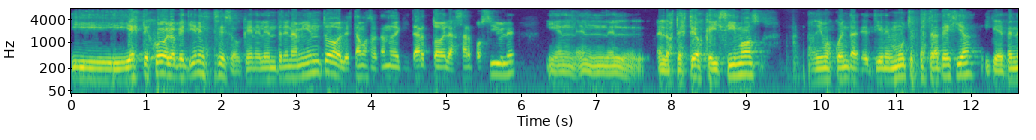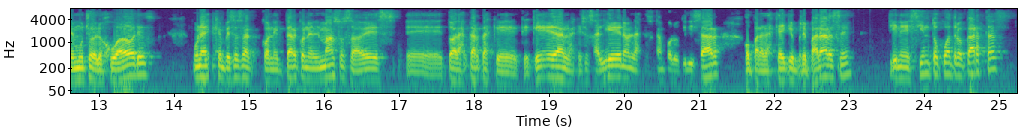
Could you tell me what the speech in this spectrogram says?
Y este juego lo que tiene es eso, que en el entrenamiento le estamos tratando de quitar todo el azar posible y en, los testeos que hicimos nos dimos cuenta que tiene mucha estrategia y que depende mucho de los jugadores. Una vez que empezás a conectar con el mazo, sabes eh, todas las cartas que, que, quedan, las que ya salieron, las que se están por utilizar o para las que hay que prepararse. Tiene 104 cartas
